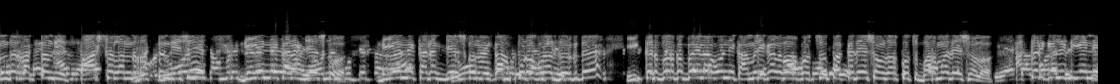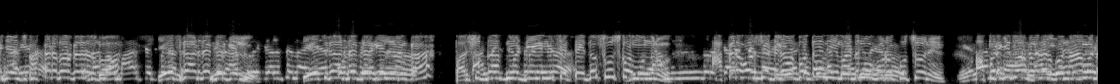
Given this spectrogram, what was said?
అందరు రక్తం తీసి పాస్టర్లు అందరు రక్తం తీసి డిఎన్ఏ కనెక్ట్ చేసుకో. డిఎన్ఏ కనెక్ట్ చేసుకున్నాక అప్పుడు ఒకవేళ దొరికితే ఇక్కడ దొరకపోయినా కూడా నీకు అమెరికాలో దొరకవచ్చు పక్క దేశంలో దొరకవచ్చు బర్మా దేశంలో. అక్కడికి వెళ్ళి డిఎన్ఏ చేయించుకో అక్కడ దొరకలేదు ఏసుగాడి దగ్గరికి వెళ్ళు. ఏసుగాడి దగ్గరికి వెళ్ళినాక పరిశుద్ధాత్మ డిఎన్ఏ సెట్ అయితే చూసుకో ముందు నువ్వు అక్కడ కూడా సెట్ కాకపోతే నీ మాట నువ్వు కూడా కూర్చొని. అప్పటికి దొరకలేదు నా మాట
